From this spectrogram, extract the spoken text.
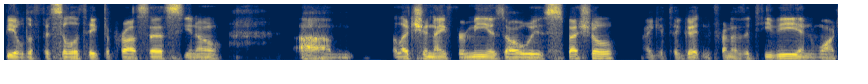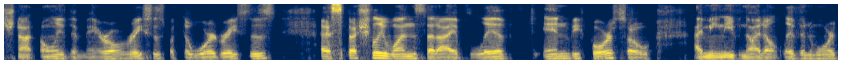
be able to facilitate the process. You know, um, election night for me is always special. I get to get in front of the TV and watch not only the mayoral races, but the ward races, especially ones that I've lived in before. So, I mean, even though I don't live in Ward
